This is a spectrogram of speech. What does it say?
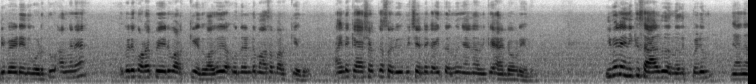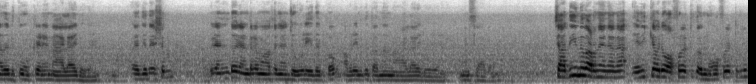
ഡിവൈഡ് ചെയ്ത് കൊടുത്തു. അങ്ങനെ ഇവർ കുറേ പേര് വർക്ക് ചെയ്തു. അത് ഒന്ന് രണ്ട് മാസം വർക്ക് ചെയ്തു. അതിന്റെ ക്യാഷൊക്കെ സ്വരൂപിച്ച് എന്റെ കയ്യിൽ തന്നു ഞാൻ അവർക്ക് ഹാൻഡ് ഓവർ ചെയ്തു. ഇവരെനിക്ക് സാലറി തന്നത് ഇപ്പോഴും ഞാൻ അതെടുത്ത് നോക്കുകയാണെങ്കിൽ നാലായിരം രൂപയാണ്. ഏകദേശം രണ്ടോ രണ്ടര മാസം ഞാൻ ജോലി ചെയ്തപ്പം അവരെനിക്ക് തന്ന നാലായിരം രൂപയാണ്. മനസ്സിലാക്കണം. ചതി എന്ന് പറഞ്ഞു കഴിഞ്ഞാൽ എനിക്ക് അവർ ഓഫർ ലെറ്റർ തന്നു. ഓഫർ ലെറ്ററിൽ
